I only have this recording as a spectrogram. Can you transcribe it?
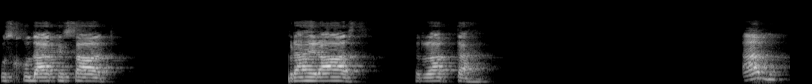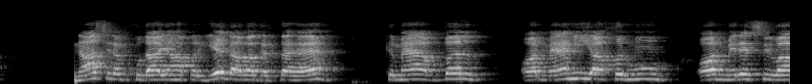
उस खुदा के साथ बराह रास्त रबता है। अब ना सिर्फ़ खुदा यहाँ पर यह दावा करता है कि मैं अव्वल और मैं ही आखिर हूँ और मेरे सिवा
